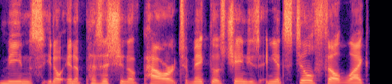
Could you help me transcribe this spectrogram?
means you know in a position of power to make those changes and yet still felt like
